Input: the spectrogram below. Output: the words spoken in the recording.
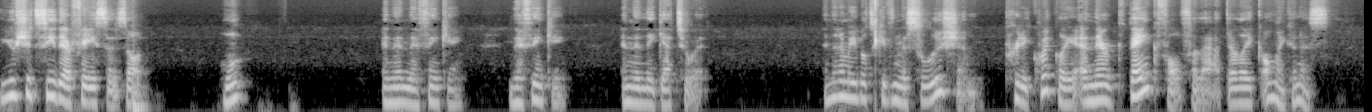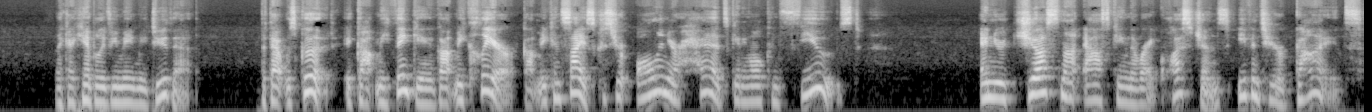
You should see their faces. huh? And then they're thinking, they're thinking, and then they get to it. And then I'm able to give them a solution pretty quickly. And they're thankful for that. They're like, oh my goodness. Like, I can't believe you made me do that but that was good. It got me thinking, it got me clear, got me concise because you're all in your heads getting all confused. And you're just not asking the right questions, even to your guides.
